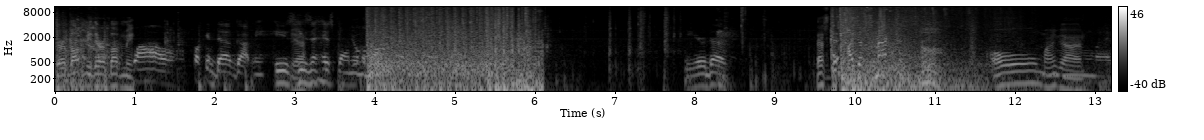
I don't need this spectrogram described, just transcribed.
They're above me. They're above me. Wow, fucking Dev got me. He's Yeah. he's in his spawn in the box. You hear Dev? That's the. I just smacked him. oh my Oh god. my.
